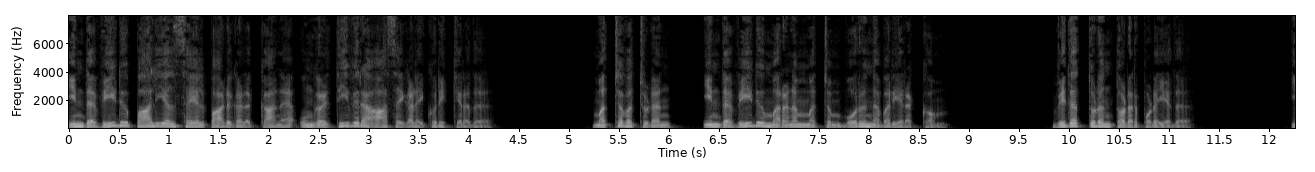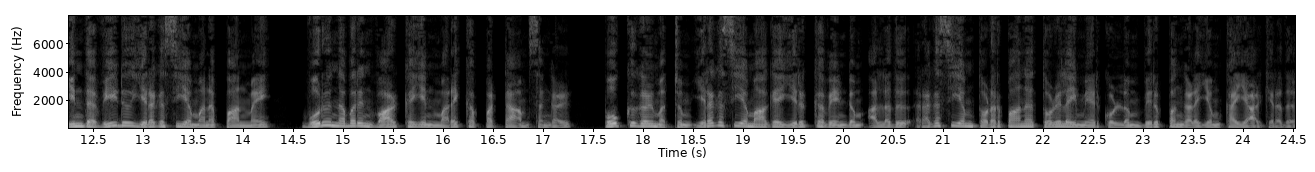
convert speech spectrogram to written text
இந்த வீடு பாலியல் செயல்பாடுகளுக்கான உங்கள் தீவிர ஆசைகளை குறிக்கிறது. மற்றவற்றுடன் இந்த வீடு மரணம் மற்றும் ஒரு நபர் இறக்கும் விதத்துடன் தொடர்புடையது. இந்த வீடு இரகசிய மனப்பான்மை ஒரு நபரின் வாழ்க்கையின் மறைக்கப்பட்ட அம்சங்கள் போக்குகள் மற்றும் இரகசியமாக இருக்க வேண்டும் அல்லது ரகசியம் தொடர்பான தொழிலை மேற்கொள்ளும் விருப்பங்களையும் கையாள்கிறது.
